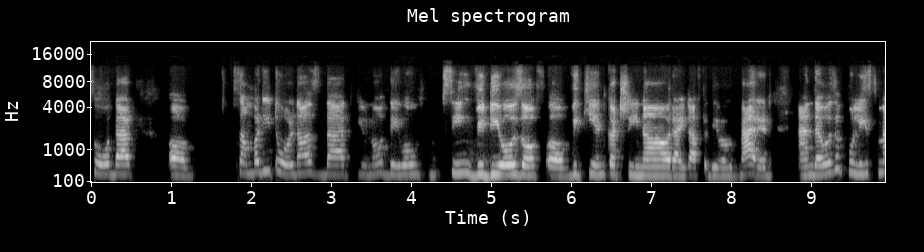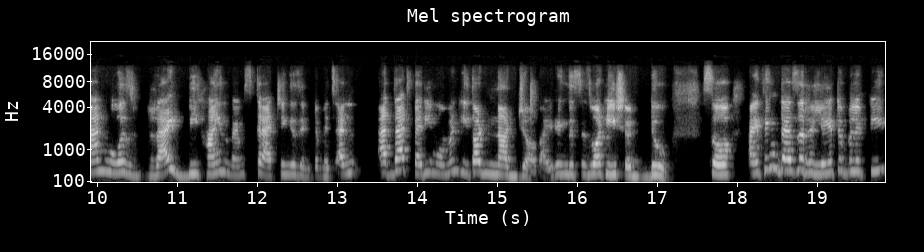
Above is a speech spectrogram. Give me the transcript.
so that uh, somebody told us that, you know, they were seeing videos of uh, Vicky and Katrina right after they were married. And there was a policeman who was right behind them scratching his intimates. And at that very moment he thought nut job i think this is what he should do so i think there's a relatability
